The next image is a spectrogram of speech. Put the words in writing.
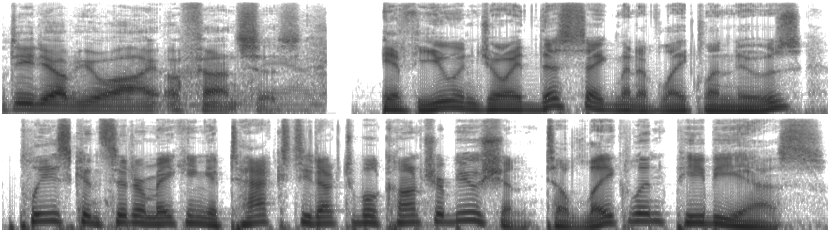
DWI offenses. If you enjoyed this segment of Lakeland News, please consider making a tax-deductible contribution to Lakeland PBS.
